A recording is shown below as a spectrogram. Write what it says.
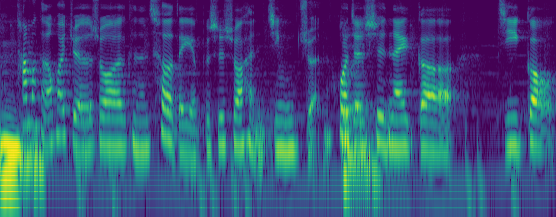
嗯，他们可能会觉得说，可能测的也不是说很精准，或者是那个机构。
